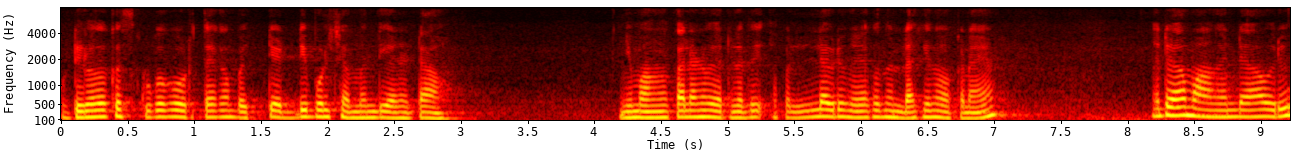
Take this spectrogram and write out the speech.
കുട്ടികൾക്കൊക്കെ സ്കൂളൊക്കെ കൊടുത്തേക്കാൻ പറ്റിയ അടിപൊളി ചമ്മന്തിയാണ് കേട്ടോ ഇനി മാങ്ങക്കാലാണ് വരുന്നത്. അപ്പോൾ എല്ലാവരും ഇങ്ങനെയൊക്കെ ഒന്ന് ഉണ്ടാക്കി നോക്കണേ. എന്നിട്ട് ആ മാങ്ങന്റെ ആ ഒരു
